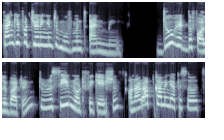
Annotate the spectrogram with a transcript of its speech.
Thank you for tuning into Movement and Me. Do hit the follow button to receive notifications on our upcoming episodes.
